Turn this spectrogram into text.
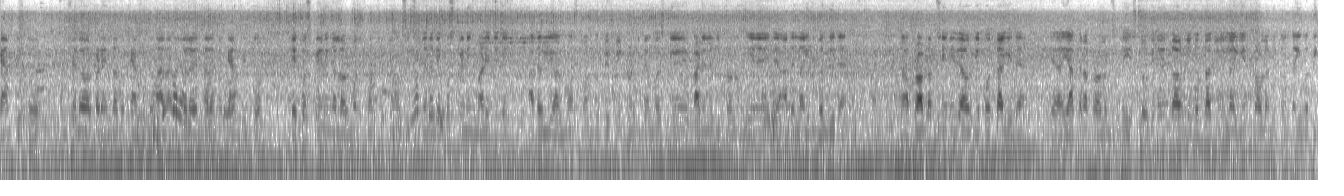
ಕ್ಯಾಂಪ್ ಇತ್ತು. ಹಂಸದವ್ರ ಕಡೆಯಿಂದನೂ ಕ್ಯಾಂಪ್ ಇತ್ತು, ನಾರಾಯಣ ಕಲೆಯಿಂದಲೂ ಕ್ಯಾಂಪ್ ಇತ್ತು. ಎಕೋ ಸ್ಕ್ರೀನಿಂಗಲ್ಲಿ almost one fifty one sixty ಜನ ಎಕೋ ಸ್ಕ್ರೀನಿಂಗ್ ಮಾಡಿದ್ದೀವಿ. ಅದರಲ್ಲಿ ಆಲ್ಮೋಸ್ಟ್ ಒಂದು ಫಿಫ್ಟೀನ್ ಟ್ವೆಂಟಿ ಮೆಂಬರ್ಸ್ಗೆ ಕಾರ್ಡಿಯಾಲಜಿ ಪ್ರಾಬ್ಲಮ್ ಏನೇನಿದೆ ಅದೆಲ್ಲ ಇದು ಬಂದಿದೆ. ಪ್ರಾಬ್ಲಮ್ಸ್ ಏನಿದೆ ಅವ್ರಿಗೆ ಗೊತ್ತಾಗಿದೆ. ಯಾವ ಥರ ಪ್ರಾಬ್ಲಮ್ಸ್ ಇದೆ. ಎಷ್ಟೋ ದಿನದಿಂದ ಅವ್ರಿಗೆ ಗೊತ್ತಾಗಲಿಲ್ಲ ಏನು ಪ್ರಾಬ್ಲಮ್ ಇತ್ತು ಅಂತ. ಇವತ್ತು ಈ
